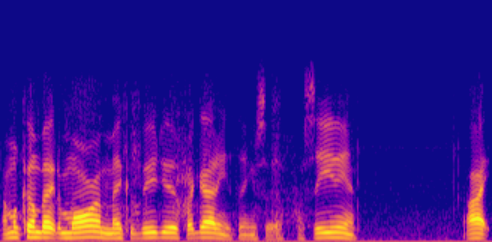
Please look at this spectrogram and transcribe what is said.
I'm going to come back tomorrow and make a video if I got anything. So I'll see you then. Alright.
